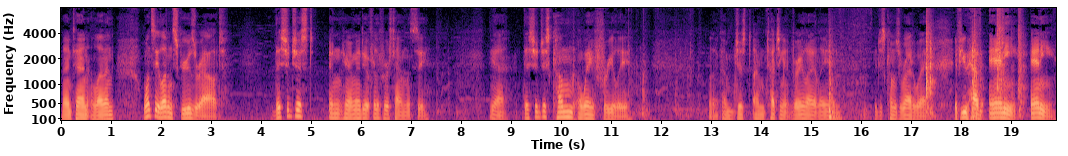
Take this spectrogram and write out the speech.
9, 10, 11. Once the 11 screws are out, this should just, and here I'm going to do it for the first time. Let's see. Yeah, this should just come away freely. Look, I'm just, I'm touching it very lightly and It just comes right away. If you have any, any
